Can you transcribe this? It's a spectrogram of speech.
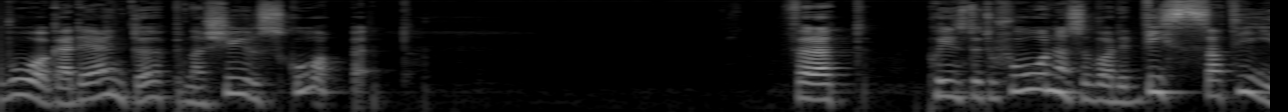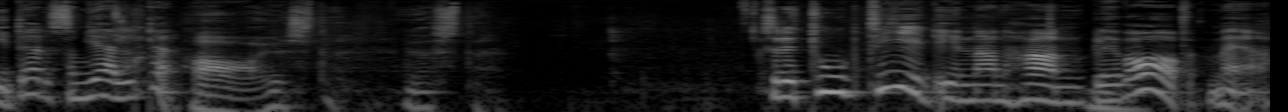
vågade jag inte öppna kylskåpet. För att på institutionen så var det vissa tider som gällde. Ja, just det. Just det. Så det tog tid innan han blev av med.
